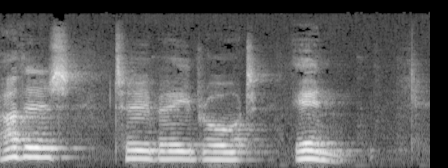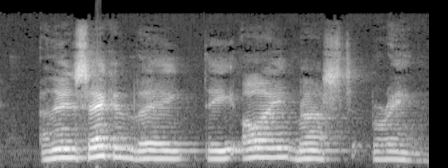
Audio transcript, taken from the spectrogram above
others to be brought in. And then, secondly, the I must bring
